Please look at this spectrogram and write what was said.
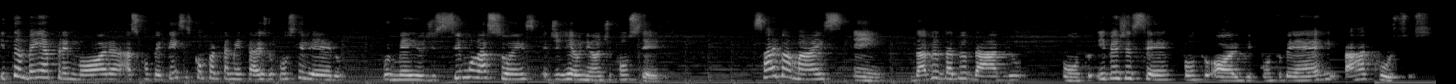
e também aprimora as competências comportamentais do conselheiro por meio de simulações de reunião de conselho. Saiba mais em www.ibgc.org.br/cursos.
